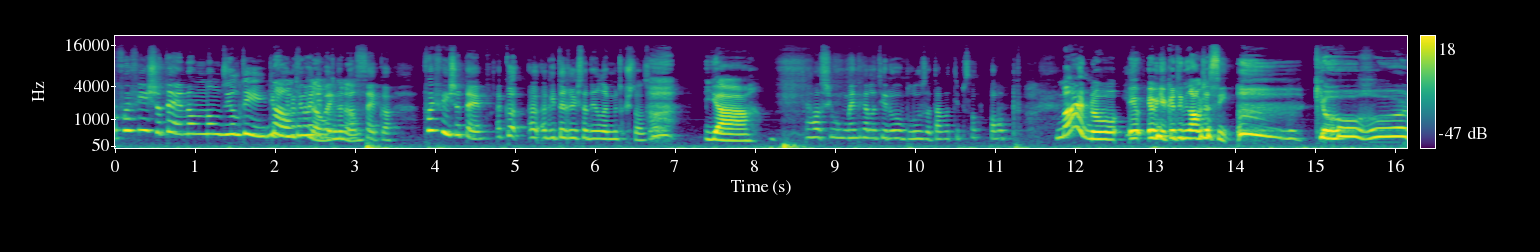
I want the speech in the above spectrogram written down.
Não, foi fixe até, não, não me desiludi. Tipo, Não, vi também não, bem, também não. seca. Foi fixe até. A, a- a guitarrista dele é muito gostosa. yeah. Ela chegou o momento que ela tirou a blusa, estava tipo só top. Mano, eu, eu e a Catarina estávamos assim. Que horror!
